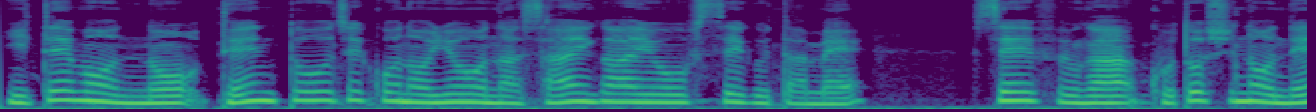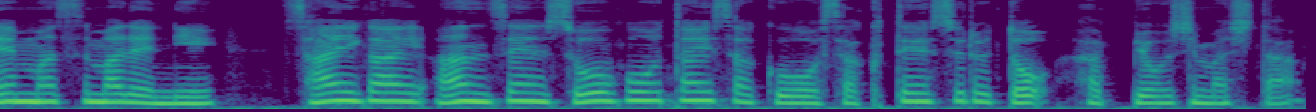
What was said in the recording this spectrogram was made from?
イテウォンの転倒事故のような災害を防ぐため政府が今年の年末までに災害安全総合対策を策定すると発表しました。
